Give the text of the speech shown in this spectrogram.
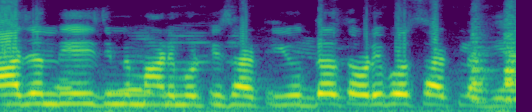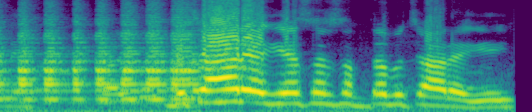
ਆ ਜਾਂਦੀ ਹੈ ਜਿਵੇਂ ਮਾੜੀ ਮੋਟੀ ਸੱਟ ਹੀ ਉਧਰ ਥੋੜੀ ਬਹੁਤ ਸੱਟ ਲੱਗੀਆਂ ਨੇ। ਬਚਾ ਰਹਿ ਗਿਆ ਸਰ ਸਭ ਦਾ ਬਚਾ ਰਹਿ ਗਿਆ ਜੀ।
